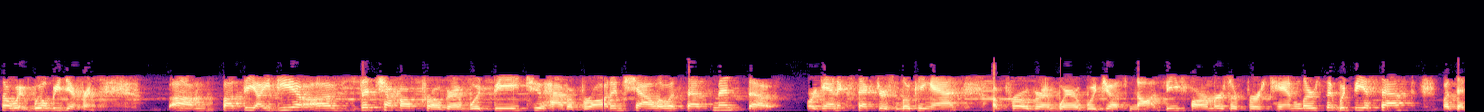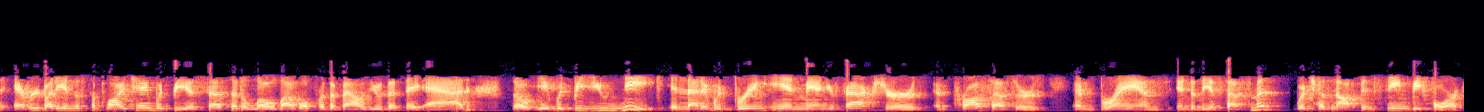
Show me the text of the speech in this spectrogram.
so it will be different. Um, but the idea of the checkoff program would be to have a broad and shallow assessment. The organic sector is looking at a program where it would just not be farmers or first handlers that would be assessed, but that everybody in the supply chain would be assessed at a low level for the value that they add. So it would be unique in that it would bring in manufacturers and processors and brands into the assessment, which has not been seen before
